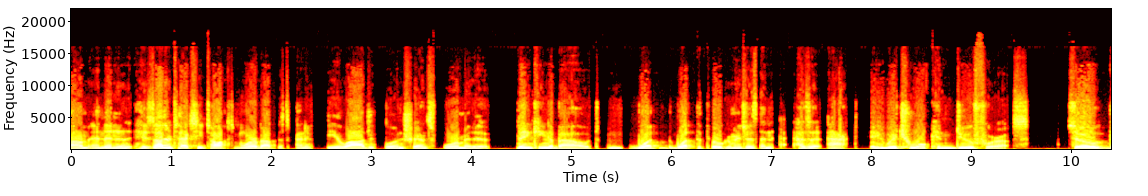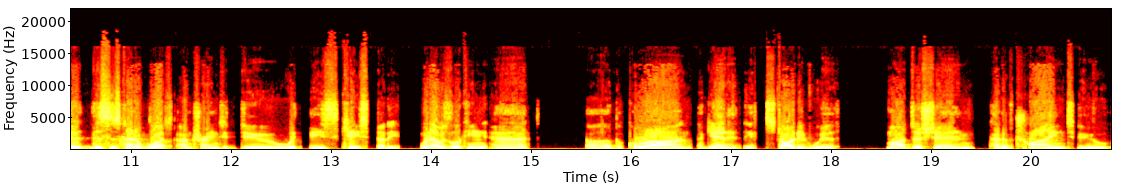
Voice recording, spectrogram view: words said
Um, and then in his other text, he talks more about this kind of theological and transformative thinking about what what the pilgrimage as an as an act, a ritual, can do for us. So th- this is kind of what I'm trying to do with these case studies. When I was looking at uh, the Quran, again, it, it started with Ma kind of trying to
